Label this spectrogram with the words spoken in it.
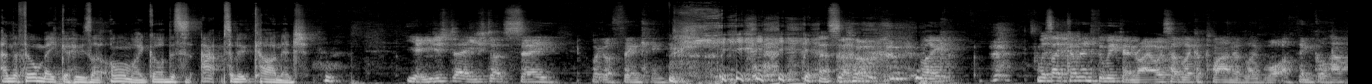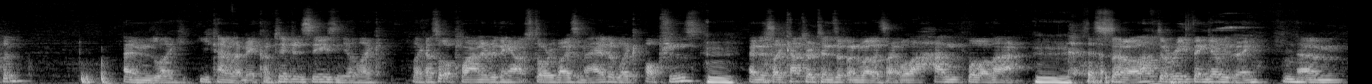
and the filmmaker who's like, oh my god, this is absolute carnage. Yeah, you just uh, you just don't say what you're thinking. So, like, it's like coming into the weekend, right? I always have like a plan of like what I think will happen, and like you kind of like make contingencies, and you're like, like I sort of plan everything out story wise in my head of like options, hmm. and it's like Cathro turns up unwell. It's like, well, I hadn't thought of that, hmm. so I'll have to rethink everything. Hmm. Um,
